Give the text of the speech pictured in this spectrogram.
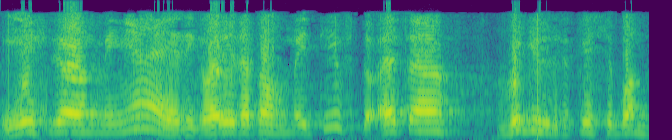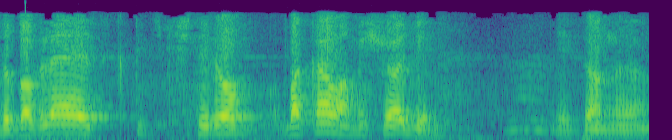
если он меняет и говорит о том мейтив, то это выглядит, как если бы он добавляет четырем бокалам еще один. Если он э,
